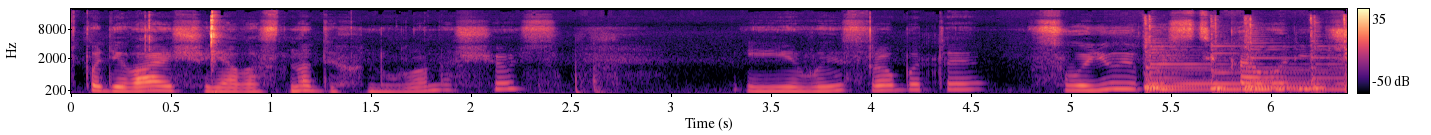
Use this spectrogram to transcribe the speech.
сподіваюся, що я вас надихнула на щось, і ви зробите свою якусь цікаву річ.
